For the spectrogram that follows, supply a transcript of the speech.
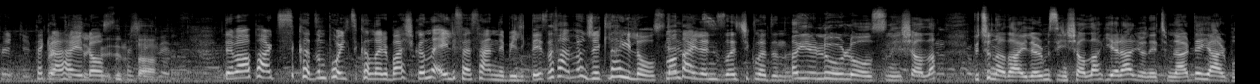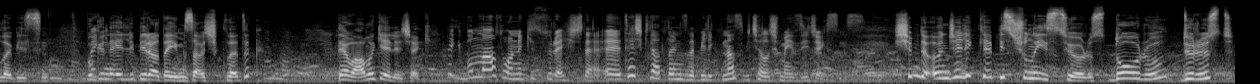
Peki. Tekrar hayırlı olsun. ederim, Teşekkür ederim. Deva Partisi Kadın Politikaları Başkanı Elif Esen'le birlikteyiz. Efendim öncelikle hayırlı olsun. Evet. Adaylarınızı açıkladınız. Hayırlı uğurlu olsun inşallah. Bütün adaylarımız inşallah yerel yönetimlerde yer bulabilsin. Bugün 51 adayımızı açıkladık. Devamı gelecek. Peki bundan sonraki süreçte e, teşkilatlarınızla birlikte nasıl bir çalışma izleyeceksiniz? Şimdi öncelikle biz şunu istiyoruz. Doğru, dürüst,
